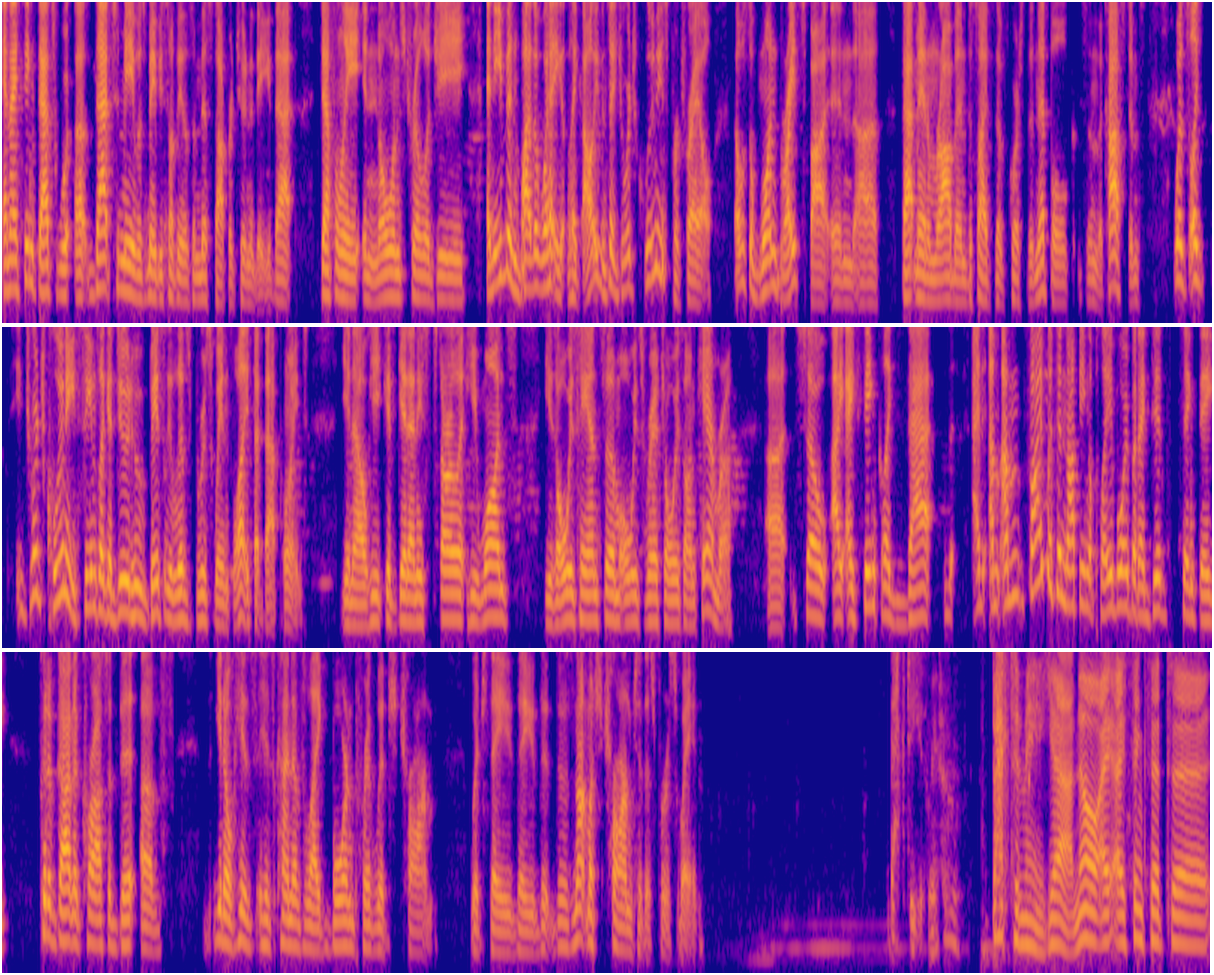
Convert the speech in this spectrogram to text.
And I think that's what uh, that to me was maybe something that was a missed opportunity. That definitely in Nolan's trilogy, and even by the way, like I'll even say George Clooney's portrayal. That was the one bright spot in uh, Batman and Robin, besides the, of course the nipples and the costumes, was like George Clooney seems like a dude who basically lives Bruce Wayne's life at that point. You know, he could get any starlet he wants. He's always handsome, always rich, always on camera. Uh, so I, I think like that. I, I'm I'm fine with him not being a playboy, but I did think they could have gotten across a bit of, you know, his his kind of like born privilege charm, which they they th- there's not much charm to this Bruce Wayne. Back to you. Back to me yeah no i i think that uh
